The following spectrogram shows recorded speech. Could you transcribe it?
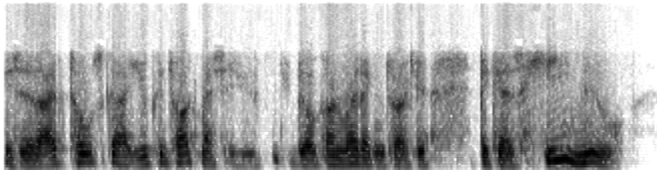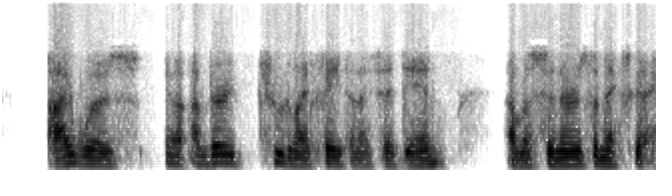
He said, I've told Scott, you can talk to me. I said, You, you doggone right, I can talk to you. Because he knew I was, you know, I'm very true to my faith. And I said, Dan, I'm a sinner as the next guy.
